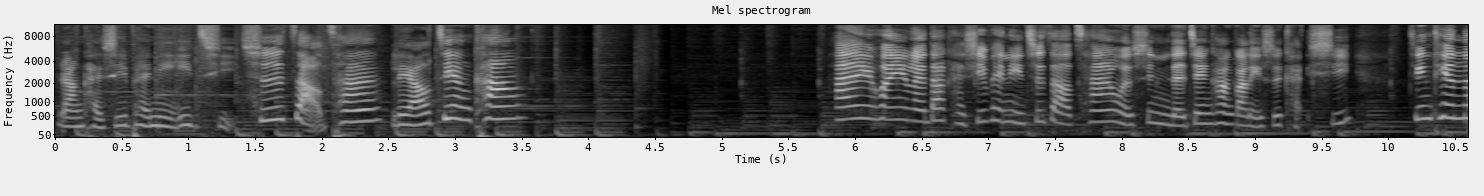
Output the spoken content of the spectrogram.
让凯西陪你一起吃早餐，聊健康。嗨，欢迎来到凯西陪你吃早餐，我是你的健康管理师凯西。今天呢，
